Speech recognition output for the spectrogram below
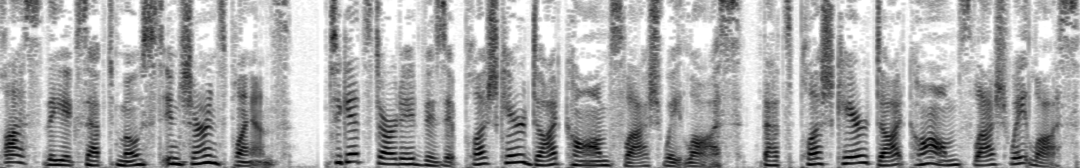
Plus, they accept most insurance plans. To get started, visit plushcare.com slash weight loss. That's plushcare.com slash weight loss.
